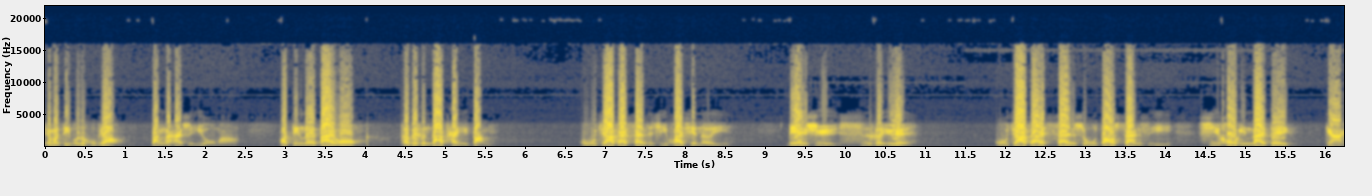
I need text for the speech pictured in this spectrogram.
有没有底部的股票？当然还是有嘛。我盯礼拜哦，特别跟大家谈一档。股价才三十几块钱而已，连续四个月，股价在三十五到三十一，四块银来对，行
